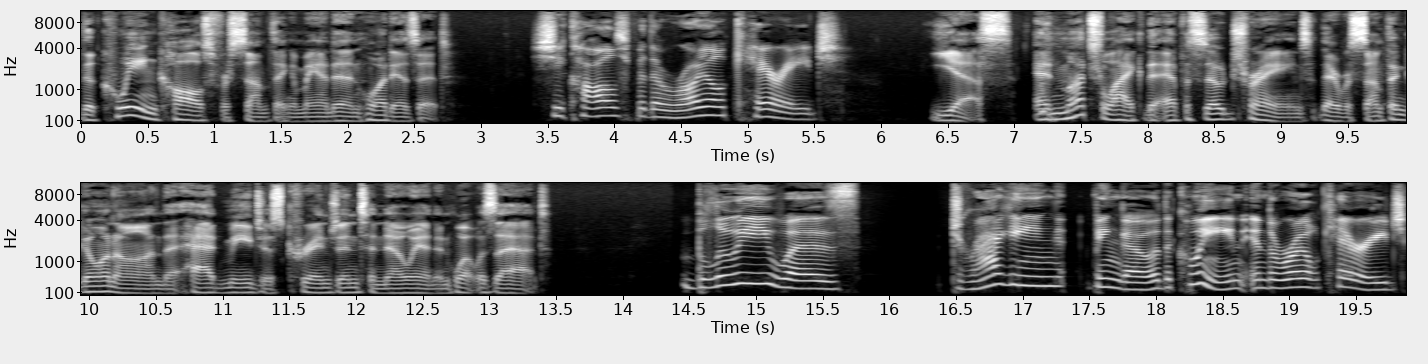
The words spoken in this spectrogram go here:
The queen calls for something, Amanda, and what is it? She calls for the royal carriage. Yes. And much like the episode Trains, there was something going on that had me just cringing to no end. And what was that? Bluey was dragging Bingo, the queen, in the royal carriage.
